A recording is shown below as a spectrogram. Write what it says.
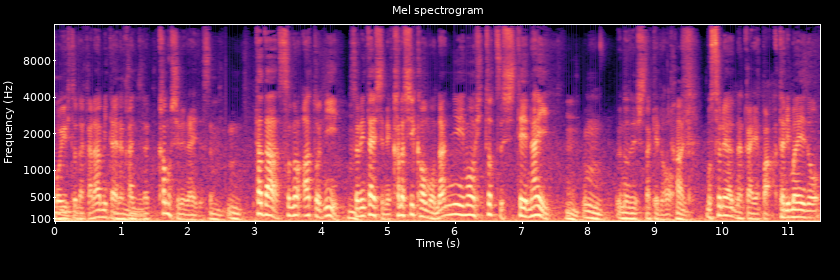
こういう人だから、みたいな感じだかもしれないです。うんうんただ、その後にう、んそれに対してね、悲しい顔も何にも一つしてない、うん。うん、宇野でしたけど、はい。もうそれはなんかやっぱ当たり前の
